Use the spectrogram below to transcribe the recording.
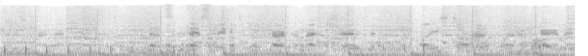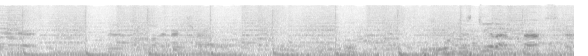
you just turn that in. That's a nice way to keep track of that shit. Oh, you still have one? Okay, then you're good. Move on to the next round. Just do that faster.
